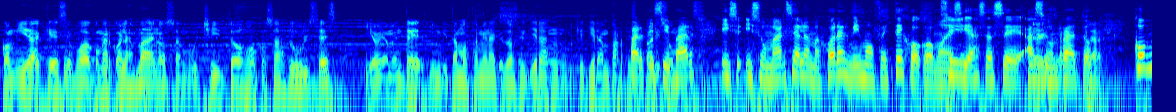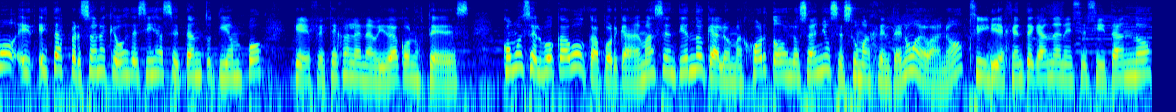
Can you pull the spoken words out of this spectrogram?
comida que se pueda comer con las manos, sanguchitos o cosas dulces y obviamente invitamos también a aquellos que quieran que quieran participar, participar y, sumarse. a lo mejor al mismo festejo, como decías hace, hace un rato. ¿Cómo eh, estas personas que vos decís hace tanto tiempo que festejan la Navidad con ustedes, cómo es el boca a boca? Porque además entiendo que a lo mejor todos los años se suma gente nueva, ¿no? Sí. Y de gente que anda necesitando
